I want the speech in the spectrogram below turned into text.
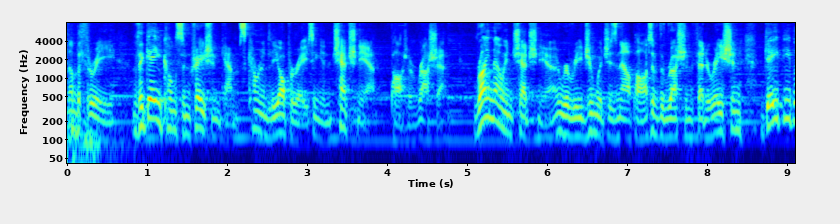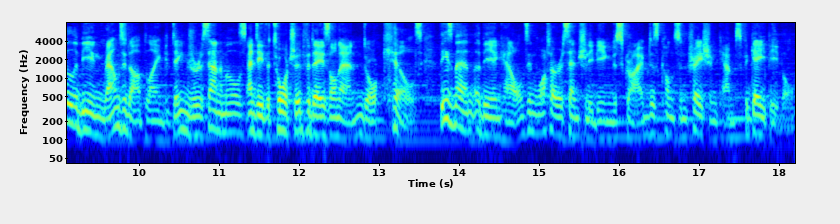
Number 3. The gay concentration camps currently operating in Chechnya, part of Russia. Right now in Chechnya, a region which is now part of the Russian Federation, gay people are being rounded up like dangerous animals and either tortured for days on end or killed. These men are being held in what are essentially being described as concentration camps for gay people.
